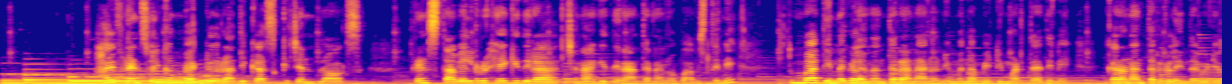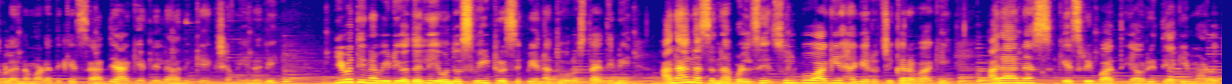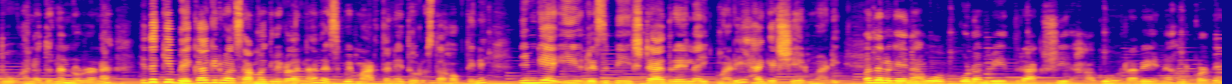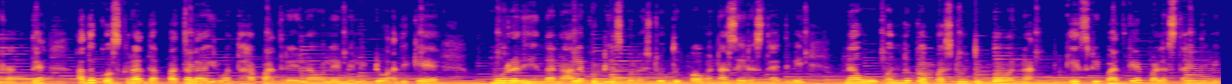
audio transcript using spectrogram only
Hi friends welcome back to Radhika's kitchen blogs friends ತಾವೆಲ್ಲರೂ ಹೇಗಿದ್ದೀರಾ? ಚೆನ್ನಾಗಿದ್ದೀರಾ ಅಂತ ನಾನು ಭಾವಿಸ್ತೀನಿ. ತುಂಬ ದಿನಗಳ ನಂತರ ನಾನು ನಿಮ್ಮನ್ನು ಭೇಟಿ ಮಾಡ್ತಾ ಇದ್ದೀನಿ. ಕಾರಣಾಂತರಗಳಿಂದ ವಿಡಿಯೋಗಳನ್ನು ಮಾಡೋದಕ್ಕೆ ಸಾಧ್ಯ ಆಗಿರಲಿಲ್ಲ, ಅದಕ್ಕೆ ಕ್ಷಮೆ ಇರಲಿ. ಇವತ್ತಿನ ವಿಡಿಯೋದಲ್ಲಿ ಒಂದು ಸ್ವೀಟ್ ರೆಸಿಪಿಯನ್ನು ತೋರಿಸ್ತಾ ಇದ್ದೀನಿ. ಅನಾನಸನ್ನು ಬಳಸಿ ಸುಲಭವಾಗಿ ಹಾಗೆ ರುಚಿಕರವಾಗಿ ಅನಾನಸ್, ಕೇಸರಿ ಬಾತ್ ಯಾವ ರೀತಿಯಾಗಿ ಮಾಡೋದು ಅನ್ನೋದನ್ನು ನೋಡೋಣ. ಇದಕ್ಕೆ ಬೇಕಾಗಿರುವ ಸಾಮಗ್ರಿಗಳನ್ನು ರೆಸಿಪಿ ಮಾಡ್ತಾನೆ ತೋರಿಸ್ತಾ ಹೋಗ್ತೀನಿ. ನಿಮಗೆ ಈ ರೆಸಿಪಿ ಇಷ್ಟ ಆದರೆ ಲೈಕ್ ಮಾಡಿ, ಹಾಗೆ ಶೇರ್ ಮಾಡಿ. ಮೊದಲಿಗೆ ನಾವು ಗೋಡಂಬಿ, ದ್ರಾಕ್ಷಿ ಹಾಗೂ ರವೆಯನ್ನು ಹುರ್ಕೊಳ್ಬೇಕಾಗುತ್ತೆ. ಅದಕ್ಕೋಸ್ಕರ ದಪ್ಪ ತಳ ಇರುವಂತಹ ಪಾತ್ರೆಯನ್ನು ಒಲೆ ಮೇಲಿಟ್ಟು ಅದಕ್ಕೆ ಮೂರರಿಂದ ನಾಲ್ಕು ಟೀ ಸ್ಪೂನ್ ಅಷ್ಟು ತುಪ್ಪವನ್ನು ಸೇರಿಸ್ತಾ ಇದ್ದೀವಿ. ನಾವು ಒಂದು ಕಪ್ ಅಷ್ಟು ತುಪ್ಪವನ್ನು ಕೇಸರಿ ಬಾತ್ಗೆ ಬಳಸ್ತಾ ಇದ್ದೀವಿ.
